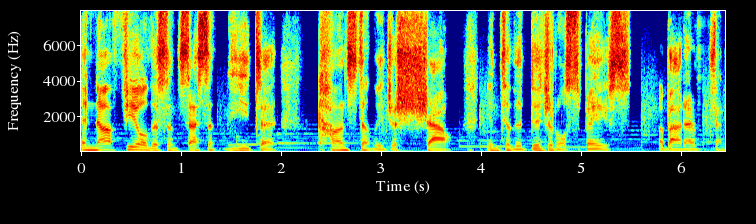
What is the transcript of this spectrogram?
and not feel this incessant need to constantly just shout into the digital space about everything.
